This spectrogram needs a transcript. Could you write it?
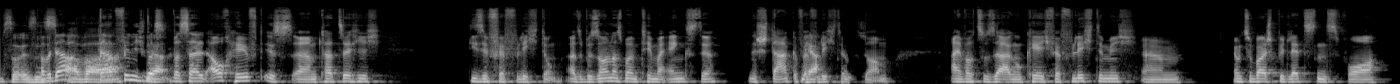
so ist es. Aber da, Aber, da finde ich, was, ja. was halt auch hilft, ist ähm, tatsächlich diese Verpflichtung. Also besonders beim Thema Ängste, eine starke Verpflichtung ja. zu haben. Einfach zu sagen, okay, ich verpflichte mich. Ähm, wir haben zum Beispiel letztens vor,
